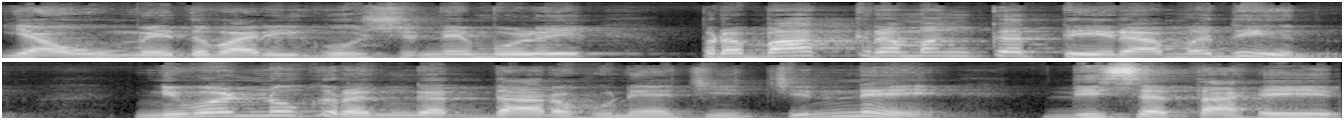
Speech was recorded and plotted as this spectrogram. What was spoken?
या उमेदवारी घोषणेमुळे प्रभाग क्रमांक तेरामधील निवडणूक रंगतदार होण्याची चिन्हे दिसत आहेत.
